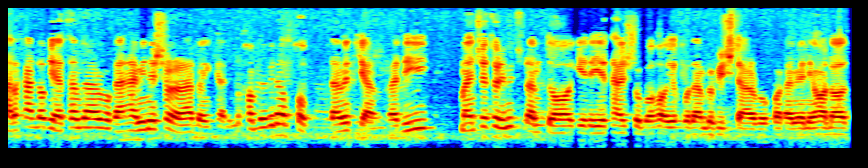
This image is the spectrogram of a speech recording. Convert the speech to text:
سر خلاقیت هم در واقع همین اشاره رو الان کردیم می‌خوام ببینم خب دمت گرم. ولی من چطوری می‌تونم دایره تجربه های خودم رو بیشتر بکنم؟ یعنی حالا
